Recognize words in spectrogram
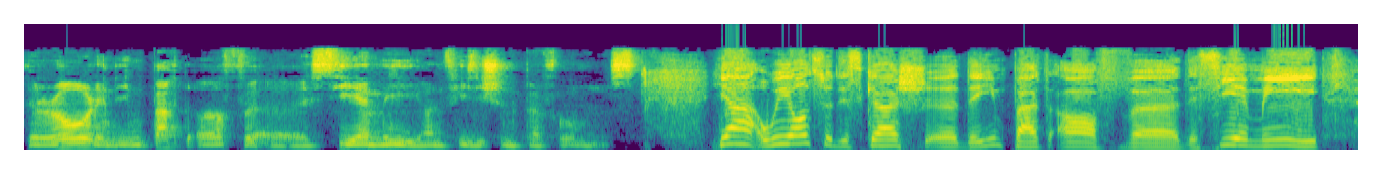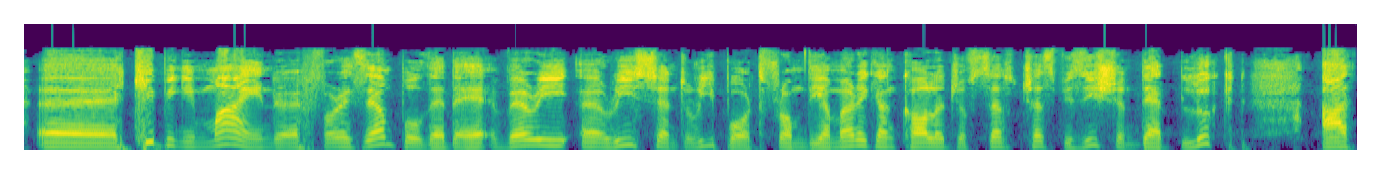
the role and the impact of uh, CME on physician performance. Yeah, we also discuss uh, the impact of of uh, the CME, uh, keeping in mind, uh, for example, that a very uh, recent report from the American College of Chest Physicians that looked at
